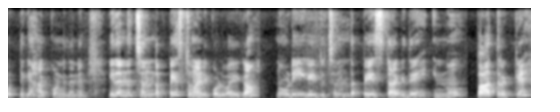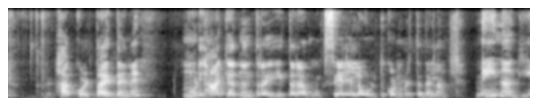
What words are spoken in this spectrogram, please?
ಒಟ್ಟಿಗೆ ಹಾಕ್ಕೊಂಡಿದ್ದೇನೆ ಇದನ್ನು ಚಂದ ಪೇಸ್ಟ್ ಮಾಡಿಕೊಳ್ಳುವ ಈಗ. ನೋಡಿ, ಈಗ ಇದು ಚಂದ ಪೇಸ್ಟ್ ಆಗಿದೆ. ಇನ್ನು ಪಾತ್ರಕ್ಕೆ ಹಾಕ್ಕೊಳ್ತಾ ಇದ್ದೇನೆ. ನೋಡಿ, ಹಾಕಿ ಆದ ನಂತರ ಈ ಥರ ಮಿಕ್ಸಿಯಲ್ಲೆಲ್ಲ ಉಳಿದುಕೊಂಡು ಬಿಡ್ತದಲ್ಲ ಮೇಯ್ನಾಗಿ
